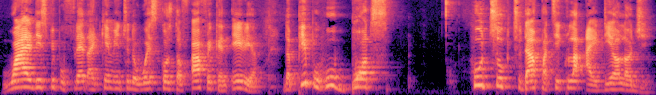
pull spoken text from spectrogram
while these people fled and came into the west coast of African area, the people who bought, who took to that particular ideology,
